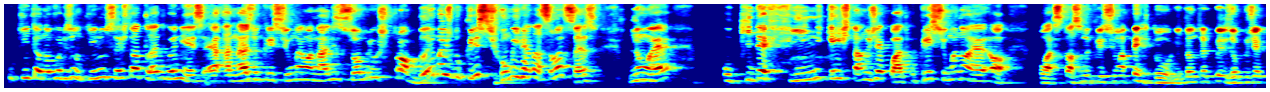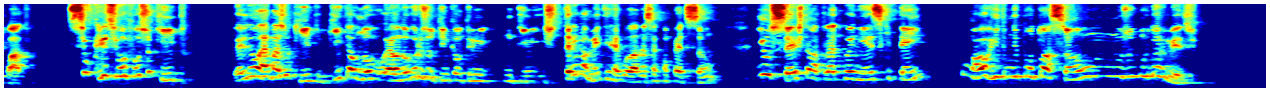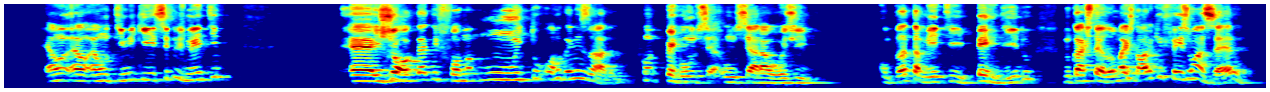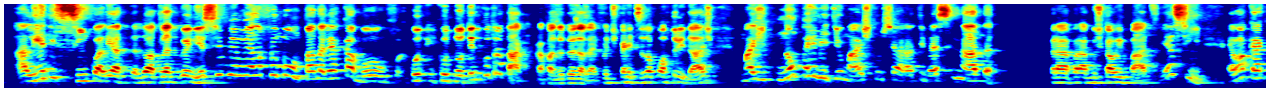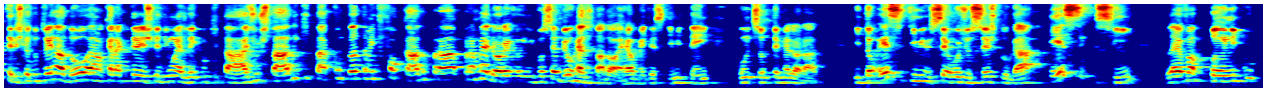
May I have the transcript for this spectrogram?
O quinto é o Novo Horizontino, o sexto é o Atlético Goianiense. A análise do Criciúma é uma análise sobre os problemas do Criciúma em relação ao acesso. Não é o que define quem está no G4. O Criciúma não é, ó, a situação do Criciúma apertou, então tranquilizou para o G4. Se o Criciúma fosse o quinto, ele não é mais o quinto. O quinto é o Novo, é o Novo Horizontino, que é um time, um time extremamente irregular nessa competição. E o sexto é o Atlético Goianiense, que tem o maior ritmo de pontuação nos últimos dois meses. É um, é um é time que simplesmente é, joga de forma muito organizada. Pegou um, Ceará hoje completamente perdido no Castelão, mas na hora que fez 1 a 0 a linha de 5 ali do Atlético Goianiense, ela foi montada ali, acabou. E continuou tendo contra-ataque para fazer 2 a 0 Foi desperdiçando a oportunidade, mas não permitiu mais que o Ceará tivesse nada para buscar o empate. E assim, é uma característica do treinador, é uma característica de um elenco que está ajustado e que está completamente focado para melhora. E você vê o resultado, ó, realmente esse time tem condição de ter melhorado. Então, esse time ser hoje o sexto lugar, esse sim leva pânico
